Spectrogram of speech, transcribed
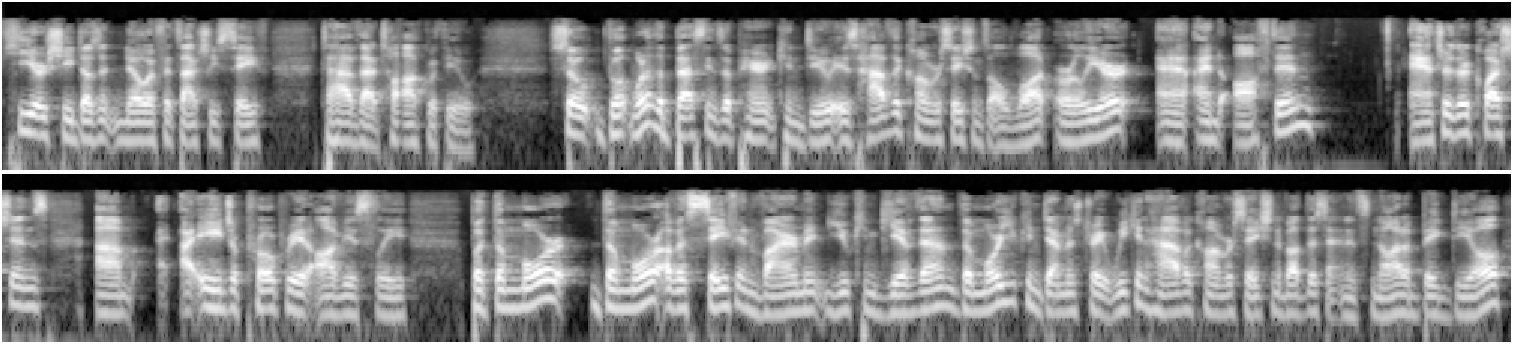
he or she doesn't know if it's actually safe to have that talk with you. So the, one of the best things a parent can do is have the conversations a lot earlier and, and often, answer their questions, um, age appropriate, obviously But the more, the more of a safe environment you can give them, the more you can demonstrate we can have a conversation about this and it's not a big deal.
